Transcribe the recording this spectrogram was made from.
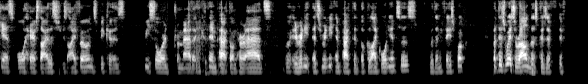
guess all hairstylists use iPhones because we saw a dramatic impact on her ads. It really, it's really impacted lookalike audiences within Facebook. But there's ways around this because if, if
